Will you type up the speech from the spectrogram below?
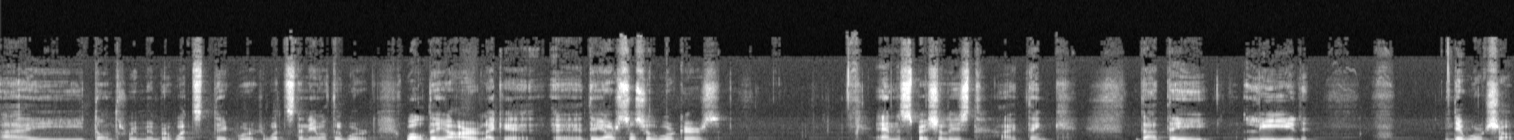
I don't remember what's the word what's the name of the word. Well they are like a, a they are social workers and specialists I think that they lead the workshop.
